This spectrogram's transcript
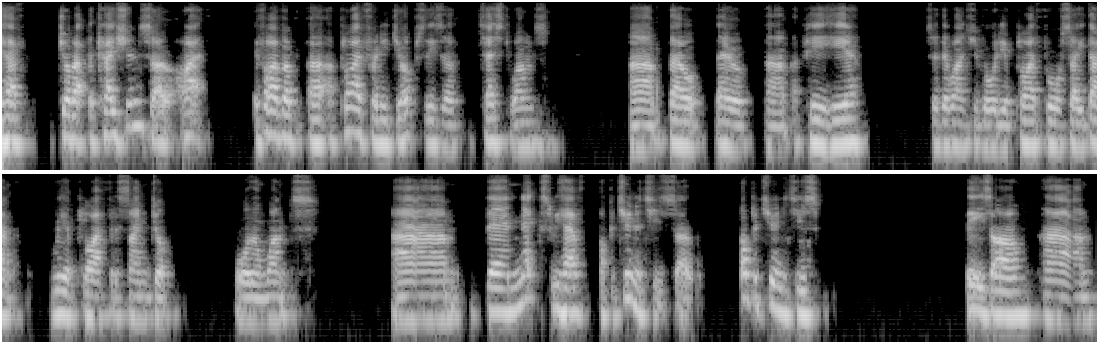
have job applications. So I, if I've uh, applied for any jobs, these are test ones. Um, they'll they'll um, appear here. So the ones you've already applied for. So you don't reapply for the same job more than once. Um, then next we have opportunities. So opportunities, these are um,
